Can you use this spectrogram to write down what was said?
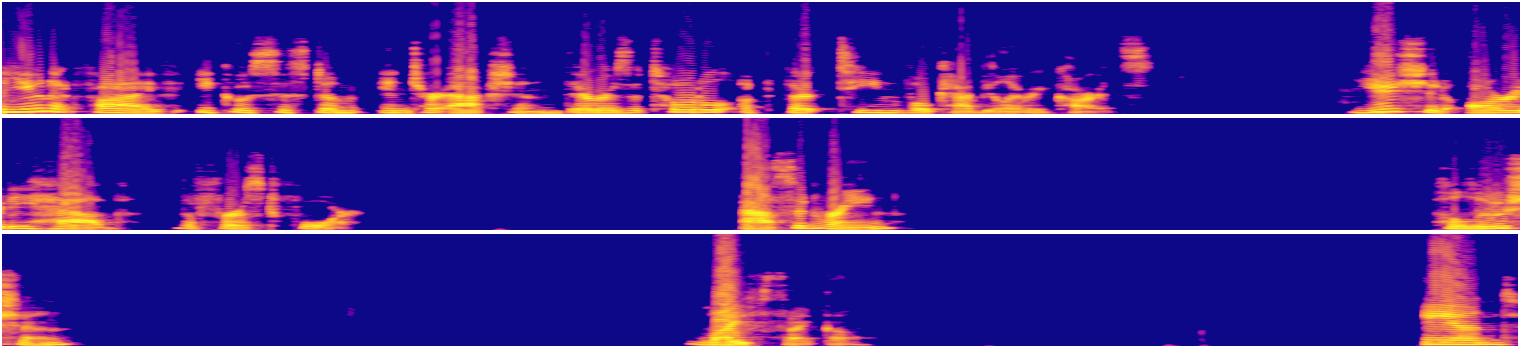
Unit 5, Ecosystem Interaction, there is a total of 13 vocabulary cards. You should already have the first four. Acid rain, pollution, life cycle, and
